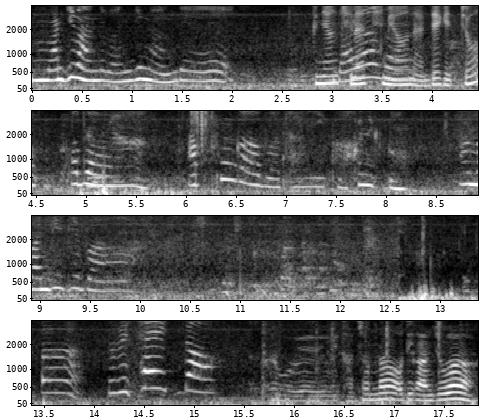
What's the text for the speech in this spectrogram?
음, 만지면 안 돼, 만지면 안 돼. 그냥 지나치면 안 되겠죠? 봐봐. 아픈가 봐, 다리가. 그니까. 아, 만지지 마. 오빠, 여기 새 있다. 아이고 왜 여기 다쳤나? 어디가 안 좋아?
